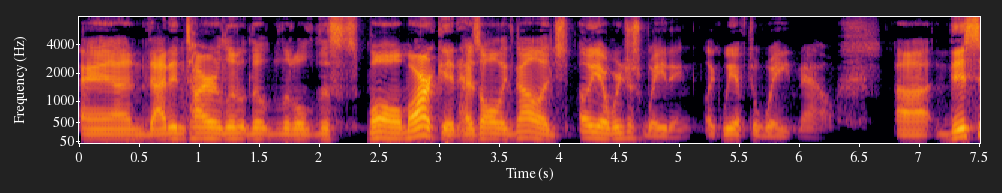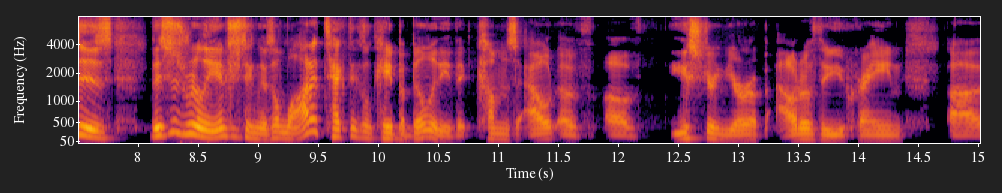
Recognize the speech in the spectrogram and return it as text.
and that entire little little, this small market has all acknowledged. Oh yeah, we're just waiting. Like we have to wait now. Uh, this is this is really interesting. There's a lot of technical capability that comes out of of Eastern Europe, out of the Ukraine. Uh,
